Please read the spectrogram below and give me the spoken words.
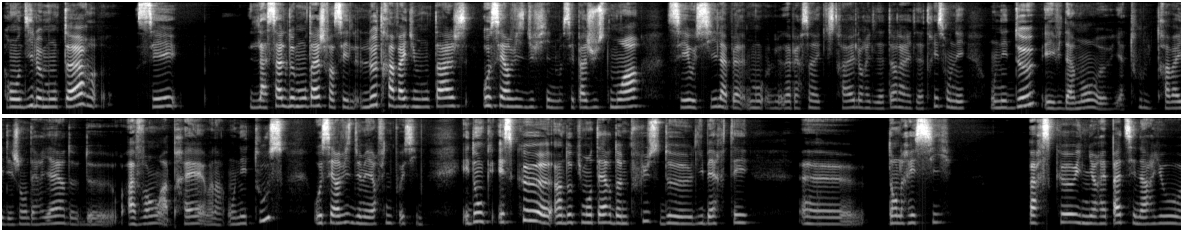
Quand on dit le monteur, c'est la salle de montage, enfin c'est le travail du montage au service du film. C'est pas juste moi, c'est aussi la, la, personne avec qui je travaille, le réalisateur, la réalisatrice. On est, on est deux, et évidemment, euh, il y a tout le travail des gens derrière, de, avant, après, voilà. On est tous au service du meilleur film possible. Et donc, est-ce que euh, un documentaire donne plus de liberté euh, dans le récit parce qu'il n'y aurait pas de scénario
